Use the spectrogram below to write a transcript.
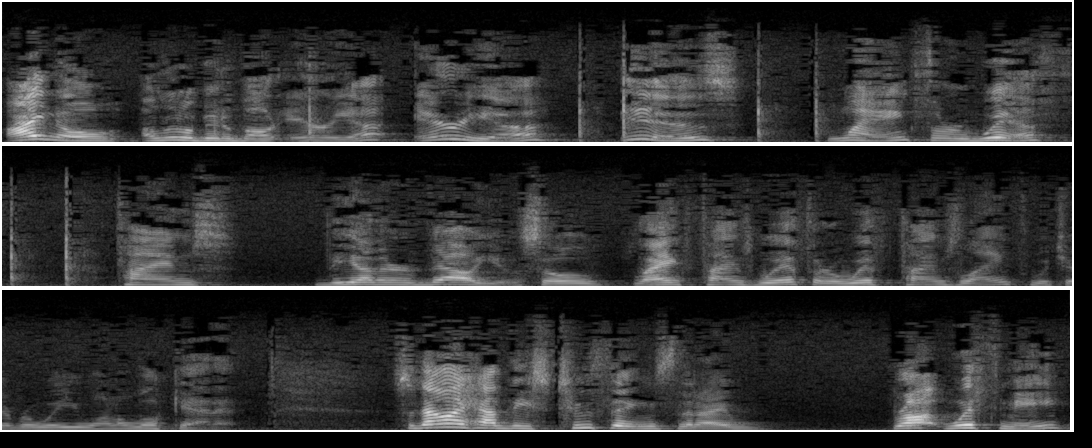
I know a little bit about area. Area is length or width times the other value. So length times width or width times length, whichever way you want to look at it. So now I have these two things that I brought with me,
